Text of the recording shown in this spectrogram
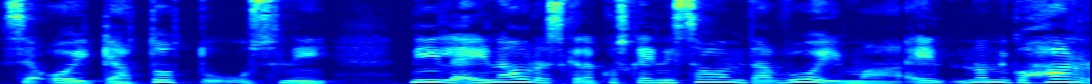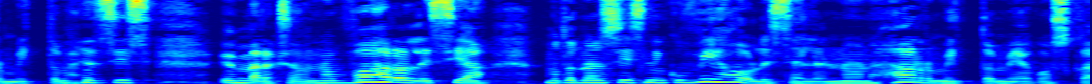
se oikea totuus, niin, niille ei naureskella, koska ei niissä ole mitään voimaa. Ei, ne on niin harmittomia, siis ymmärräksä, ne on vaarallisia, mutta ne on siis niin viholliselle, ne on harmittomia, koska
